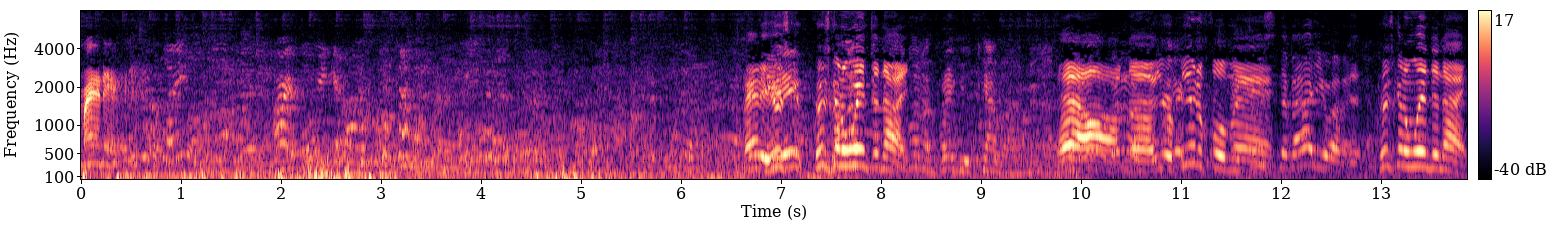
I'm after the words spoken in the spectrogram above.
Manny. Manny, who's, who's going to win tonight? I'm gonna break your camera. Yeah, oh no, you're a beautiful man. What's the value of it? Who's going to win tonight?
